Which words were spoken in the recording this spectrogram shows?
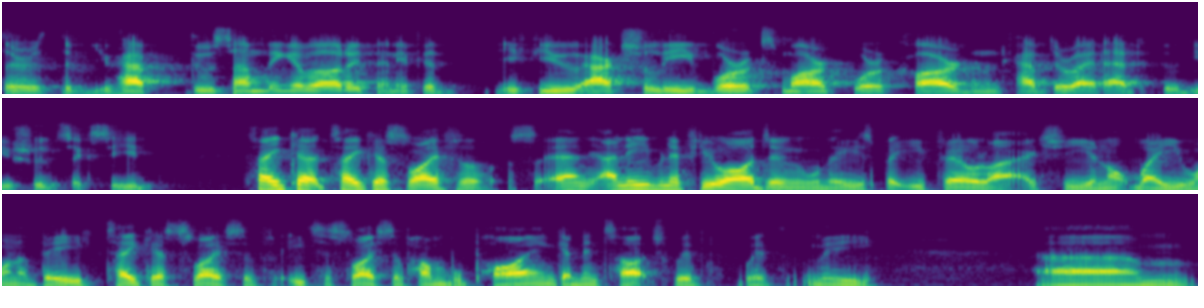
there's the, you have to do something about it. And if it if you actually work smart, work hard, and have the right attitude, you should succeed. Take a take a slice of and, and even if you are doing all these, but you feel like actually you're not where you want to be, take a slice of eat a slice of humble pie and get in touch with with me, um,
